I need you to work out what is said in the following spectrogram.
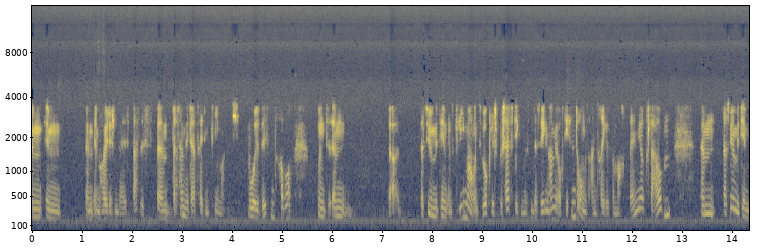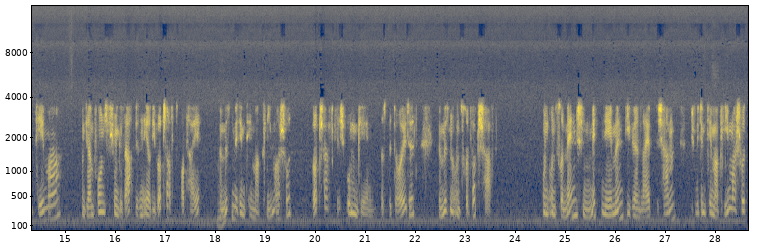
im, im, im, im heutigen Welt, das ist, ähm, das haben wir derzeit im Klima nicht. Wohl wissend aber und ähm, ja, dass wir mit dem Klima uns wirklich beschäftigen müssen. Deswegen haben wir auch die Änderungsanträge gemacht, weil wir glauben, ähm, dass wir mit dem Thema, und Sie haben vorhin schon gesagt, wir sind eher die Wirtschaftspartei, wir müssen mit dem Thema Klimaschutz wirtschaftlich umgehen. Das bedeutet, wir müssen unsere Wirtschaft und unsere Menschen mitnehmen, die wir in Leipzig haben, sich mit dem Thema Klimaschutz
